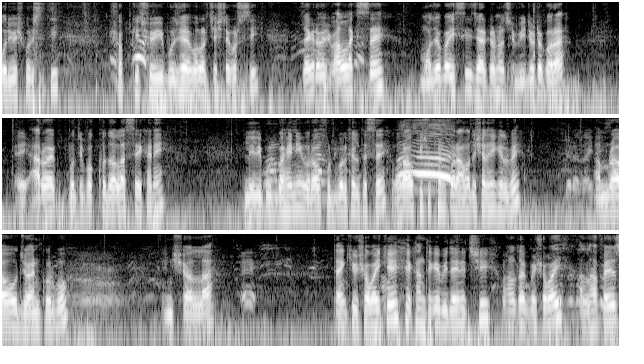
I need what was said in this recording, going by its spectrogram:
পরিবেশ পরিস্থিতি সব কিছুই বুঝে বলার চেষ্টা করছি। জায়গাটা বেশ ভালো লাগছে, মজা পাইছি, যার কারণে হচ্ছে ভিডিওটা করা। এই আরও এক প্রতিপক্ষ দল আছে এখানে। লিলিপুট বাহিনী, ওরাও ফুটবল খেলতেছে। ওরাও কিছুক্ষণ পর আমাদের সাথে খেলবে। আমরাও জয়েন করব ইনশাল্লাহ থ্যাংক ইউ সবাইকে, এখান থেকে বিদায় নিচ্ছি। ভালো থাকবে সবাই। আল্লাহ হাফেজ।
